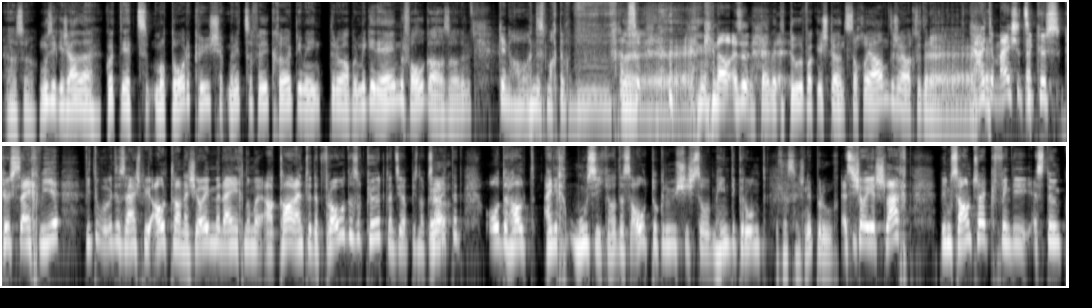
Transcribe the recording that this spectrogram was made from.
Also Musik ist alle, gut, jetzt Motorgeräusche hat man nicht so viel gehört im Intro, aber man geht ja immer Vollgas, oder? Genau, und das macht einfach also, genau, also... Und dann, wenn der Turbo ist, dann es noch ein anders. Dann wieder, ja, in der meisten Zeit hörst, hörst du es eigentlich wie, wie du, wie du sagst, bei Outrun hast du ja immer eigentlich nur, ah, klar, entweder die Frau oder so gehört, wenn sie etwas noch gesagt ja. hat, oder halt eigentlich Musik, ja, das Autogeräusch ist so im Hintergrund. Das hast du nicht gebraucht. Es ist auch eher schlecht. Beim Soundtrack finde ich, es klingt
